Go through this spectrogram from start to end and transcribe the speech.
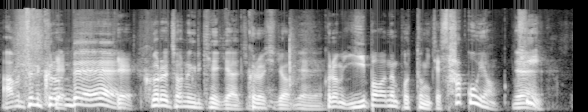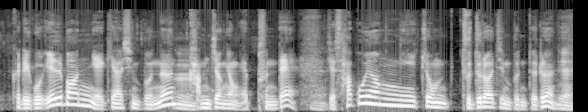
아무튼 그런데 예. 예. 그거를 저는 이렇게 얘기하죠. 그러시죠. 예, 예. 그럼 2번은 보통 이제 사고형 예. 그리고 1번 얘기하신 분은 음. 감정형 F인데 이제 사고형이 좀 두드러진 분들은 예.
